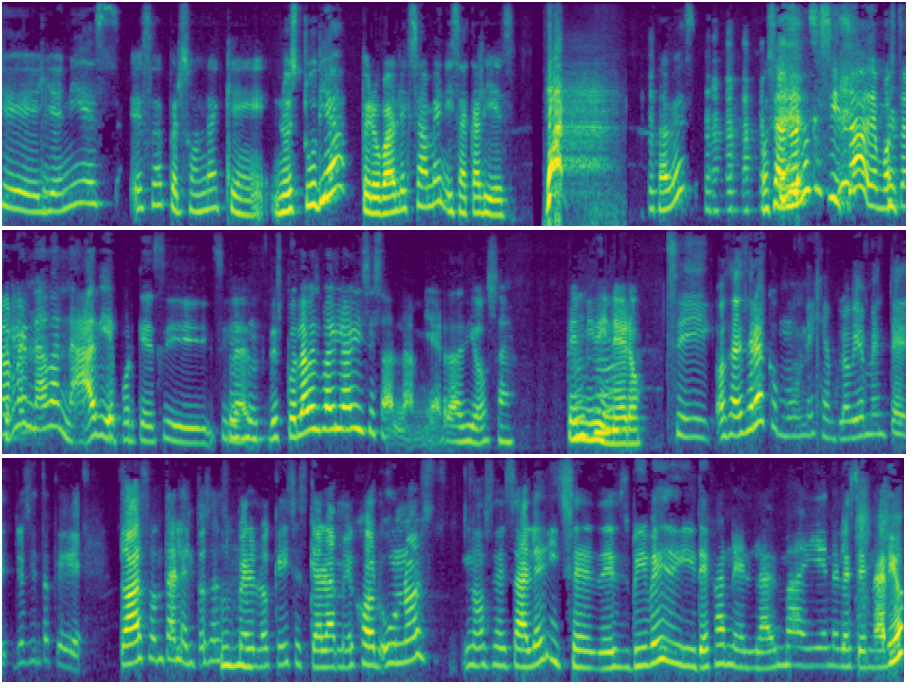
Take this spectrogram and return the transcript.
Que Jenny es esa persona que no estudia, pero va al examen y saca 10. ¿Sabes? O sea, no necesita demostrarle nada a nadie, porque si, si después la ves bailar y dices, a la mierda, diosa, ten mi dinero. Sí, o sea, ese era como un ejemplo. Obviamente, yo siento que todas son talentosas, pero lo que dices es que a lo mejor unos no se salen y se desvive y dejan el alma ahí en el escenario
